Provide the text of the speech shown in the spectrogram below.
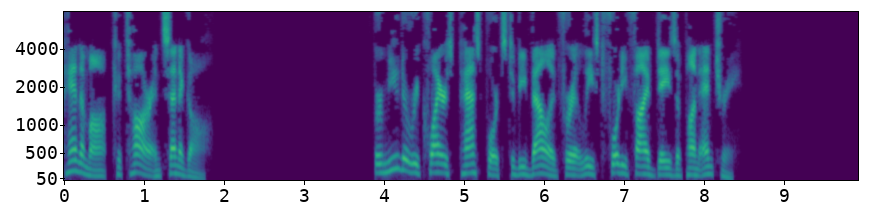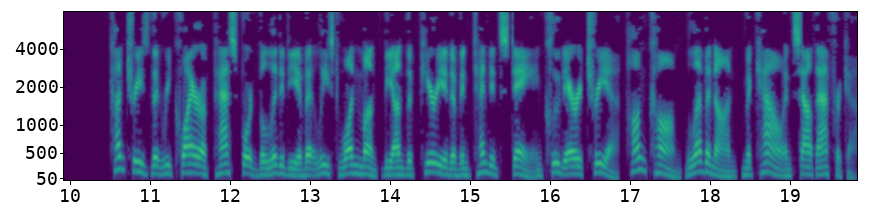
Panama, Qatar and Senegal. Bermuda requires passports to be valid for at least 45 days upon entry. Countries that require a passport validity of at least one month beyond the period of intended stay include Eritrea, Hong Kong, Lebanon, Macau and South Africa.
